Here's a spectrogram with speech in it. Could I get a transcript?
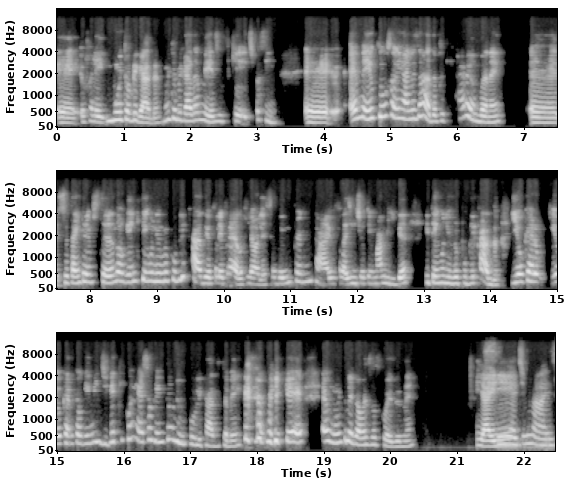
é, eu falei, muito obrigada, muito obrigada mesmo, porque, tipo assim, é, é meio que um sonho realizado, porque caramba, né? É, você está entrevistando alguém que tem um livro publicado. E eu falei para ela, falei, olha, se alguém me perguntar, eu vou falar, gente, eu tenho uma amiga que tem um livro publicado. E eu quero, eu quero que alguém me diga que conhece alguém que tem um livro publicado também, porque é muito legal essas coisas, né? E aí... Sim, é demais.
